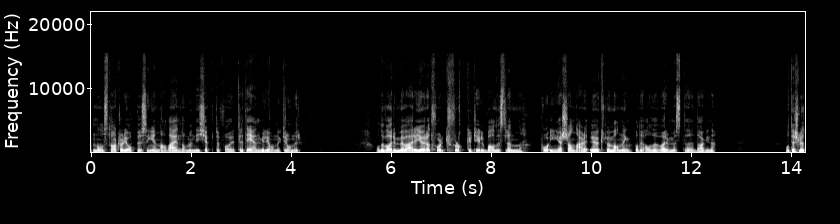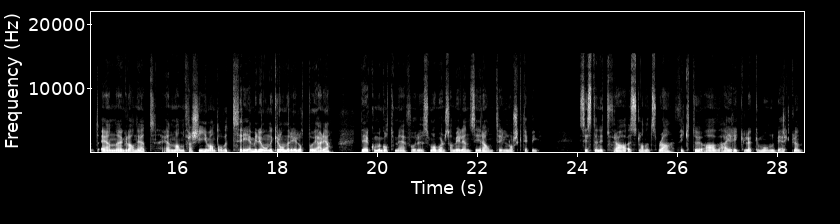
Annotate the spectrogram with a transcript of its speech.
nå starter de oppussingen av eiendommen de kjøpte for 31 millioner kroner. Og det varme været gjør at folk flokker til badestrendene. På Ingerstrand er det økt bemanning på de aller varmeste dagene. Og til slutt en gladnyhet. En mann fra Ski vant over tre millioner kroner i Lotto i helga. Det kommer godt med for småbarnsfamilien, sier han til Norsk Tipping. Siste nytt fra Østlandets Blad fikk du av Eirik Løkkemoen Bjerklund.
